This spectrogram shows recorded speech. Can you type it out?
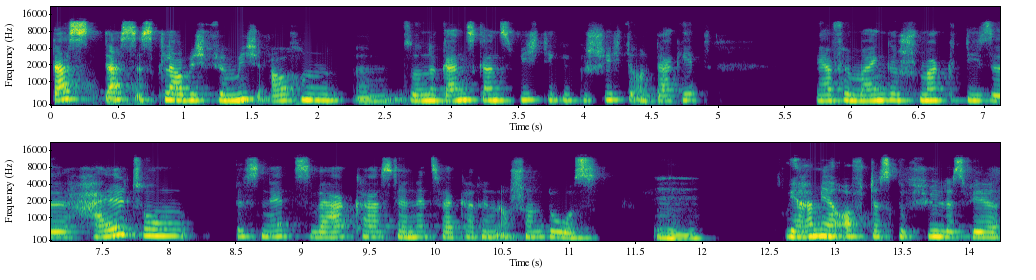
das, das ist, glaube ich, für mich auch ein, so eine ganz, ganz wichtige Geschichte. Und da geht ja für meinen Geschmack diese Haltung des Netzwerkers, der Netzwerkerin auch schon los. Mhm. Wir haben ja oft das Gefühl, dass wir,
